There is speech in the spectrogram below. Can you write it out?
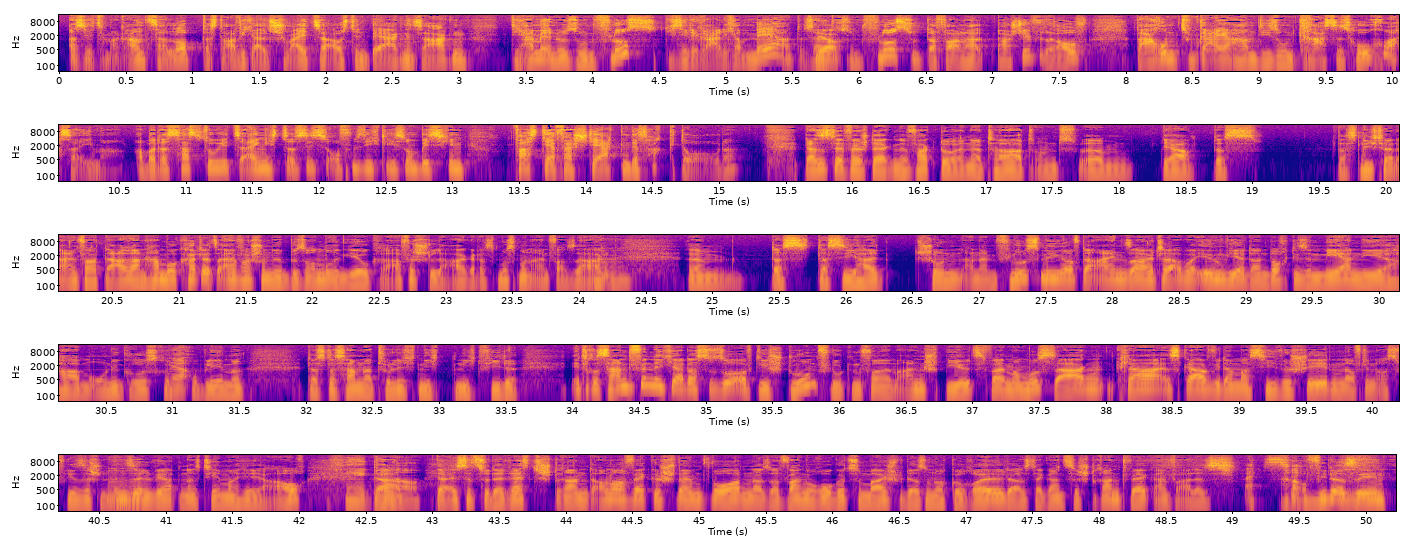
also jetzt mal ganz salopp, das darf ich als Schweizer aus den Bergen sagen, die haben ja nur so einen Fluss, die sind ja gar nicht am Meer, das ist ja. einfach so ein Fluss und da fahren halt ein paar Schiffe drauf. Warum zum Geier haben die so ein krasses Hochwasser immer? Aber das hast du jetzt eigentlich, das ist offensichtlich so ein bisschen fast der verstärkende Faktor, oder? Das ist der verstärkende Faktor, in der Tat. Und ähm, ja, das das liegt halt einfach daran, Hamburg hat jetzt einfach schon eine besondere geografische Lage, das muss man einfach sagen, mhm. ähm, dass, dass sie halt schon an einem Fluss liegen auf der einen Seite, aber irgendwie ja dann doch diese Meernähe haben ohne größere ja. Probleme. Das, das haben natürlich nicht, nicht viele. Interessant finde ich ja, dass du so auf die Sturmfluten vor allem anspielst, weil man muss sagen, klar, es gab wieder massive Schäden auf den ostfriesischen Inseln. Mhm. Wir hatten das Thema hier ja auch. genau. da, da ist jetzt so der Reststrand auch noch weggeschwemmt worden. Also auf Wangerooge zum Beispiel, da ist nur noch Geröll, da ist der ganze Strand weg. Einfach alles Scheiße. auf Wiedersehen.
